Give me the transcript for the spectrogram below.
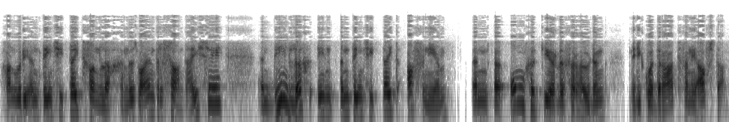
gaan oor die intensiteit van lig en dis baie interessant. Hy sê indien lig en intensiteit afneem in 'n omgekeerde verhouding met die kwadraat van die afstand.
